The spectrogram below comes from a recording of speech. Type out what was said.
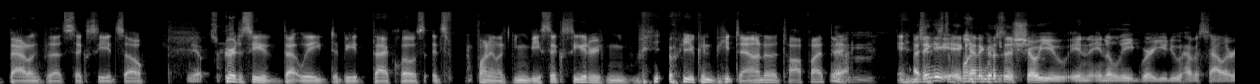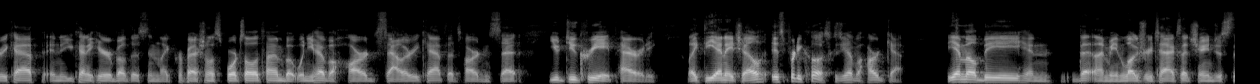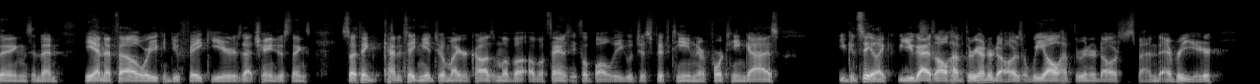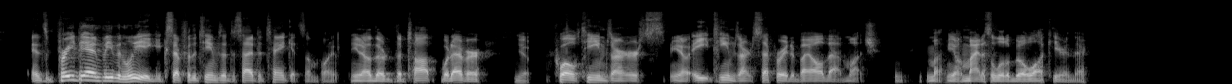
battling for that sixth seed. So Yep. it's great to see that league to be that close. It's funny, like you can be six seed or you can be, or you can be down to the top five pick. Yeah. Mhm. I think it, it kind of goes to show you in in a league where you do have a salary cap, and you kind of hear about this in like professional sports all the time. But when you have a hard salary cap that's hard and set, you do create parity. Like the NHL, it's pretty close because you have a hard cap. The MLB and that I mean luxury tax that changes things, and then the NFL where you can do fake years that changes things. So I think kind of taking it to a microcosm of a of a fantasy football league with just fifteen or fourteen guys, you can see like you guys all have three hundred dollars, or we all have three hundred dollars to spend every year And it's a pretty damn even league, except for the teams that decide to tank at some point. You know, the the top whatever. Yep. Twelve teams aren't, or you know, eight teams aren't separated by all that much. You know, minus a little bit of luck here and there.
